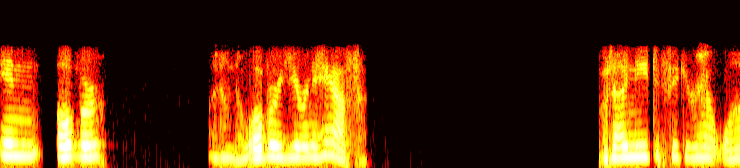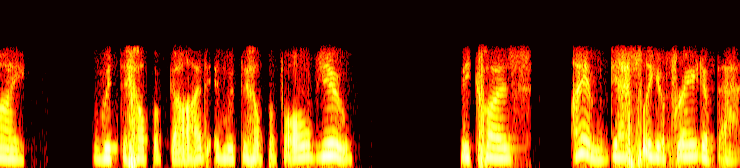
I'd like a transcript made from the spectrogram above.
in over, I don't know, over a year and a half. But I need to figure out why with the help of God and with the help of all of you because I am deathly afraid of that.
